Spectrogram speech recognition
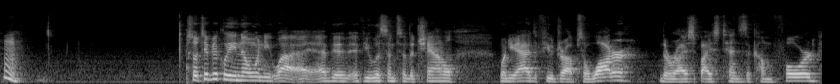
Hmm. So typically, you know, when you if you listen to the channel, when you add a few drops of water, the rye spice tends to come forward.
